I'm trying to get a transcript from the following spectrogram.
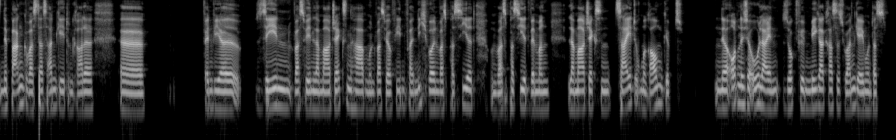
eine Bank, was das angeht. Und gerade äh, wenn wir sehen, was wir in Lamar Jackson haben und was wir auf jeden Fall nicht wollen, was passiert und was passiert, wenn man Lamar Jackson Zeit um Raum gibt. Eine ordentliche O-Line sorgt für ein mega krasses Run-Game und das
